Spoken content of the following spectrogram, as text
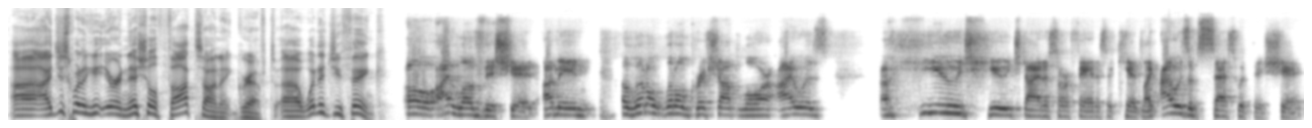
Uh, I just want to get your initial thoughts on it, Grift. Uh, what did you think? Oh, I love this shit. I mean, a little little grift shop lore. I was a huge, huge dinosaur fan as a kid. Like I was obsessed with this shit.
